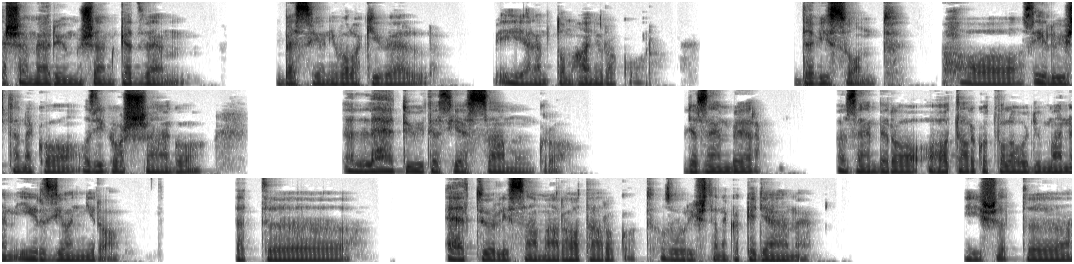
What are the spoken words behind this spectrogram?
sem erőm, sem kedvem beszélni valakivel éjjel nem tudom hány órakor. De viszont ha az élő Istennek a, az igazsága lehetővé teszi ezt számunkra, hogy az ember, az ember a, a határokat valahogy már nem érzi annyira. Tehát uh, eltörli számára határokat az Úristennek a kegyelme. És hát uh,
